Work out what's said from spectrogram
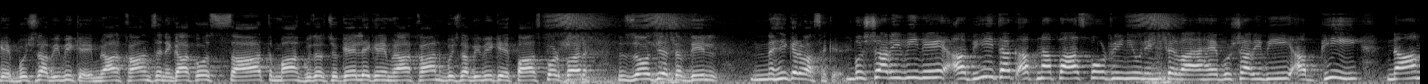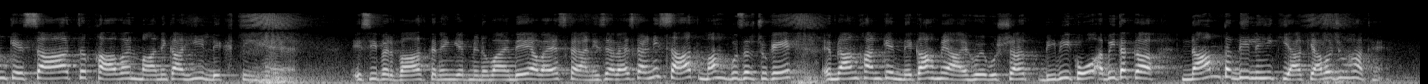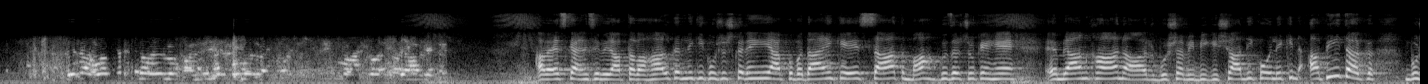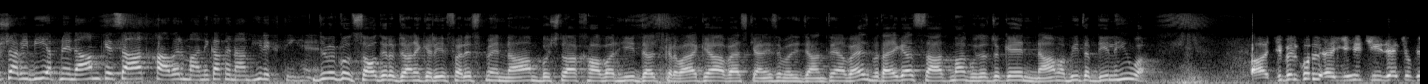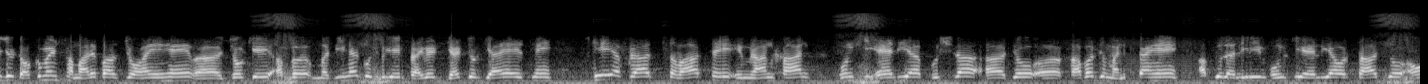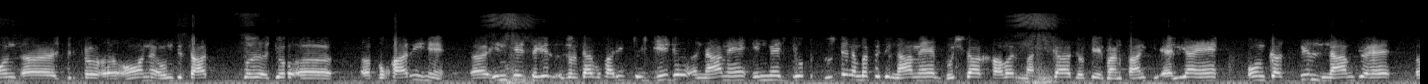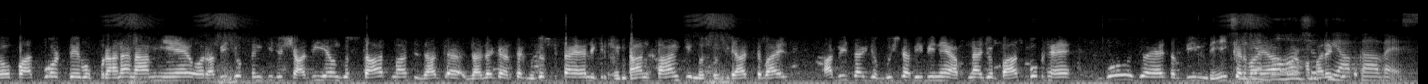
Bushra be be کے عمران خان سے نکاح کو سات ماہ گزر چکے، لیکن عمران خان بشرا بی بی کے پاسپورٹ پر زوجیت تبدیل نہیں کروا سکے۔ بشرا بی بی نے ابھی تک اپنا پاسپورٹ رینیو نہیں کروایا ہے۔ بشرا بی بی اب بھی نام کے ساتھ خاون مانکا ہی لکھتی ہیں۔ اسی پر بات کریں گے اپنے نمائندے اویس کرانی سے۔ اویس کرانی، سات ماہ گزر چکے۔ عمران خان کے نکاح میں آئے ہوئے بشرا بی بی کو ابھی تک نام تبدیل نہیں کیا۔ کیا وجوہات ہیں؟ اویس کرانی سے بھی رابطہ بحال کرنے کی کوشش کریں گے۔ آپ کو بتائیں کہ سات ماہ گزر چکے ہیں عمران خان اور بشرا بی بی کی شادی کو، لیکن ابھی تک بشرا بی بی اپنے نام کے ساتھ خاور مانکا کا نام ہی لکھتی ہیں۔ جی بالکل، سعودی عرب جانے کے لیے فہرست میں نام بشرا خاور ہی درج کروایا گیا۔ اویس کیانی سے مزید جانتے ہیں۔ اویس بتائے گا سات ماہ گزر چکے، نام ابھی تبدیل نہیں ہوا۔ جی بالکل یہی چیز ہے کیونکہ جو ڈاکومنٹس ہمارے پاس جو آئے ہیں جو کہ اب مدینہ کو جو یہ پرائیویٹ جیٹ جو کیا ہے، اس میں چھ افراد سوار تھے، عمران خان، ان کی اہلیہ بشرا جو خبر جو منیکا ہیں، عبدالعلیم، ان کی اہلیہ اور ساتھ جو اون جو اون ان کے ساتھ جو بخاری ہیں ان کے سید ذوالفقار بخاری۔ تو یہ جو نام ہے ان میں جو دوسرے نمبر پہ جو نام ہے بشرا خاور مانکا جو کہ عمران خان کی اہلیہ ہیں ان کا سل نام جو ہے وہ پاسپورٹ پہ وہ پرانا نام ہی ہے اور ابھی جو ان کی جو شادی ہے ان کو سات ماہ سے زیادہ کا عرصہ گزر چکا ہے لیکن عمران خان کی مصروفیات کے باعث ابھی تک جو بشرا بی بی نے اپنا جو پاسپورٹ ہے وہ جو ہے تبدیل نہیں کروایا آپ کا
